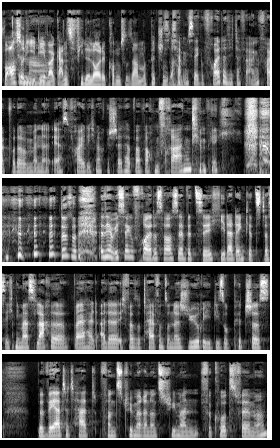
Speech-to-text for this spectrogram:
Wo auch genau. so die Idee genau. war, ganz viele Leute kommen zusammen und pitchen Sachen. Ich habe mich sehr gefreut, dass ich dafür angefragt wurde, aber meine erste Frage, die ich noch gestellt habe, war, warum fragen die mich? das, also ich habe mich sehr gefreut, das war auch sehr witzig. Jeder denkt jetzt, dass ich niemals lache, weil halt alle, ich war so Teil von so einer Jury, die so Pitches bewertet hat von Streamerinnen und Streamern für Kurzfilme.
